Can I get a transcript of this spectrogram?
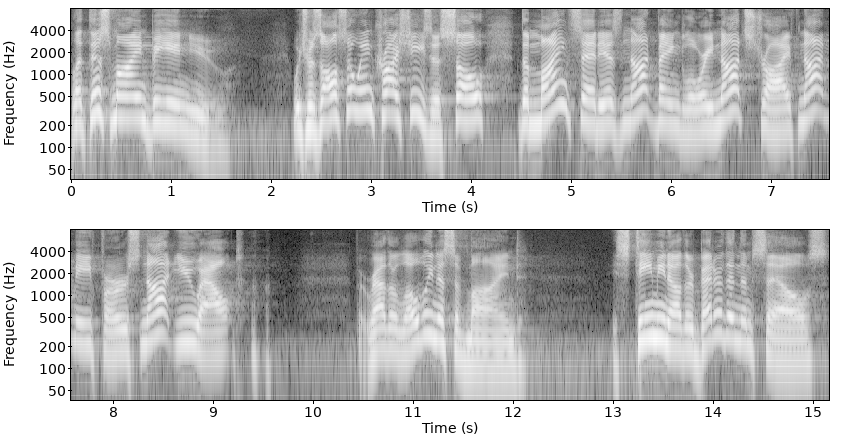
Let this mind be in you which was also in Christ Jesus. So the mindset is not vainglory, not strife, not me first, not you out, but rather lowliness of mind, esteeming other better than themselves,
